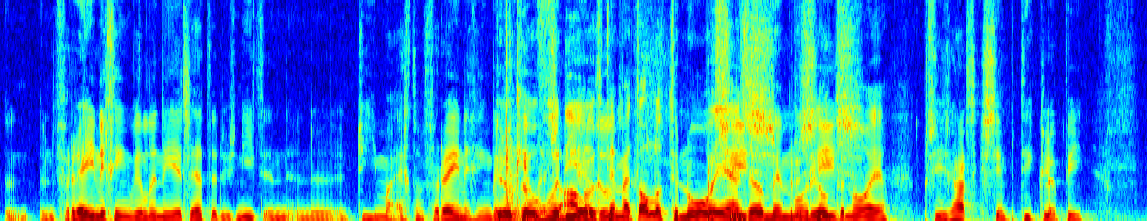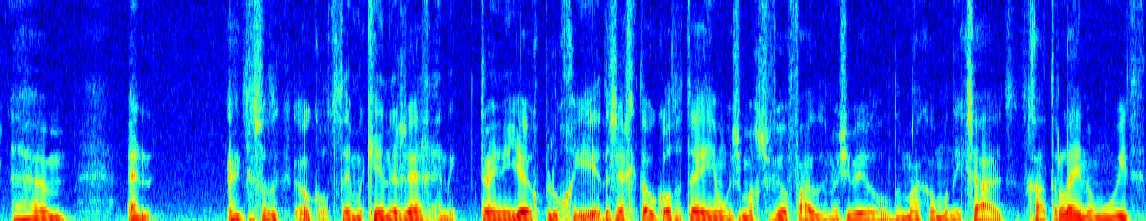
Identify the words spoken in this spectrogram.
een, een, vereniging willen neerzetten. Dus niet een, een, een team, maar echt een vereniging. Dat ook heel veel die jeugd en met alle toernooien precies, en zo, memorial precies, toernooien. Precies, hartstikke sympathiek clubje. Um, en dat is wat ik ook altijd tegen mijn kinderen zeg. En ik train een jeugdploeg hier. Dan zeg ik het ook altijd tegen jongens, je mag zoveel fouten doen als je wil. Dat maakt allemaal niks uit. Het gaat er alleen om hoe je het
